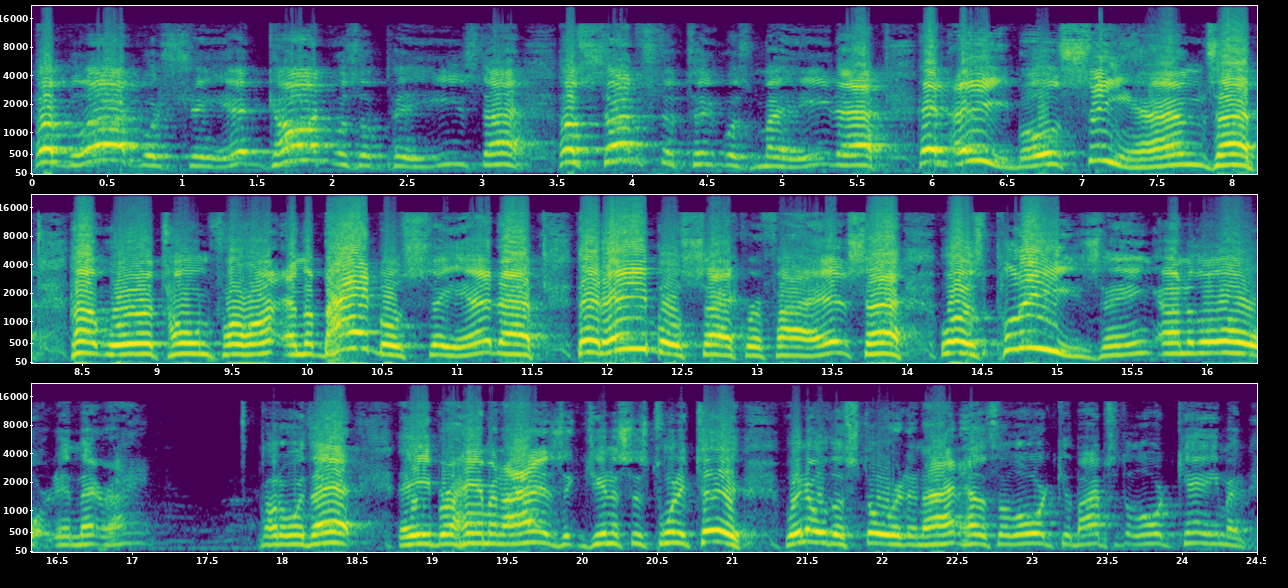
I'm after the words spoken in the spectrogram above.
blood was shed. God was appeased. Uh, a substitute was made. Uh, and Abel's sins uh, uh, were atoned for. And the Bible said uh, that Abel's sacrifice was pleasing unto the Lord. Isn't that right? Not only that, Abraham and Isaac, Genesis 22. We know the story tonight, how the Lord, the Bible said the Lord came and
